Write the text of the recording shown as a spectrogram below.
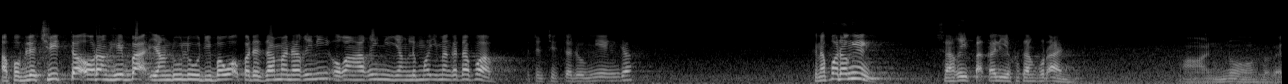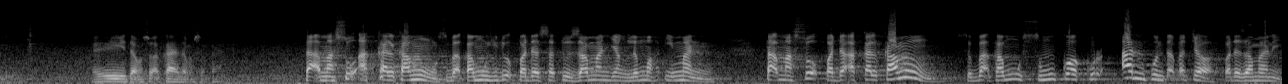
Apabila cerita orang hebat yang dulu dibawa pada zaman hari ni orang hari ni yang lemah iman kata apa? Macam cerita dongeng je. Kenapa dongeng? Sehari empat kali khatam Quran Ha, no sebab kali. Eh, tak masuk akal, tak masuk akal. Tak masuk akal kamu sebab kamu hidup pada satu zaman yang lemah iman. Tak masuk pada akal kamu sebab kamu semuka Quran pun tak baca pada zaman ni.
